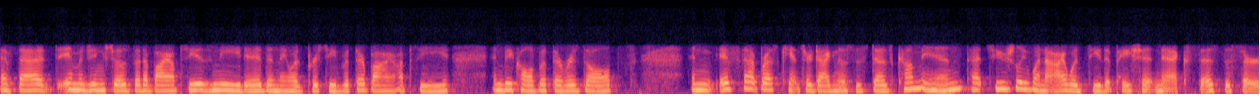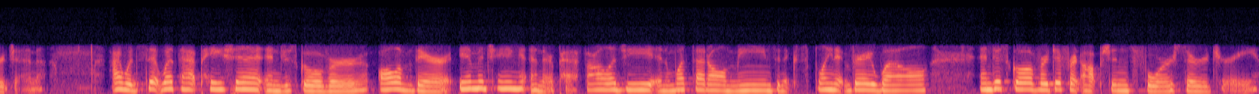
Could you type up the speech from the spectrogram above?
If that imaging shows that a biopsy is needed, then they would proceed with their biopsy and be called with their results. And if that breast cancer diagnosis does come in, that's usually when I would see the patient next as the surgeon. I would sit with that patient and just go over all of their imaging and their pathology and what that all means and explain it very well and just go over different options for surgery.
